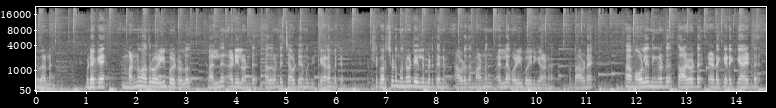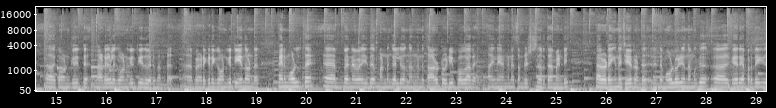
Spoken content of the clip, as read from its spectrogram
ഇതാണ്. ഇവിടെയൊക്കെ മണ്ണ് മാത്രമേ ഒഴുകിപ്പോയിട്ടുള്ളൂ. കല്ല് അടിയിലുണ്ട്. അതുകൊണ്ട് ചവിട്ടി നമുക്ക് കയറാൻ പറ്റും. പക്ഷെ കുറച്ചുകൂടെ മുന്നോട്ട് ചെല്ലുമ്പോഴത്തേനും അവിടുത്തെ മണ്ണും എല്ലാം ഒഴുകി പോയിരിക്കുകയാണ്. അപ്പോൾ അവിടെ മുകളിൽ നിന്ന് ഇങ്ങോട്ട് താഴോട്ട് ഇടയ്ക്കിടയ്ക്കായിട്ട് കോൺക്രീറ്റ് നടകൾ കോൺക്രീറ്റ് ചെയ്ത് വരുന്നുണ്ട്. അപ്പോൾ ഇടയ്ക്കിടയ്ക്ക് കോൺക്രീറ്റ് ചെയ്യുന്നതുകൊണ്ട് അതിന് മുകളിലത്തെ പിന്നെ ഇത് മണ്ണും കല്ലും ഒന്നും അങ്ങനെ താഴോട്ട് ഒഴുകി പോകാതെ അതിനെ അങ്ങനെ സംരക്ഷിച്ച് നിർത്താൻ വേണ്ടി അവരോട് ഇങ്ങനെ ചെയ്തിട്ടുണ്ട്. ഇതിന്റെ മുകളിൽ വഴി നമുക്ക് കയറി അപ്പുറത്തേക്ക്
